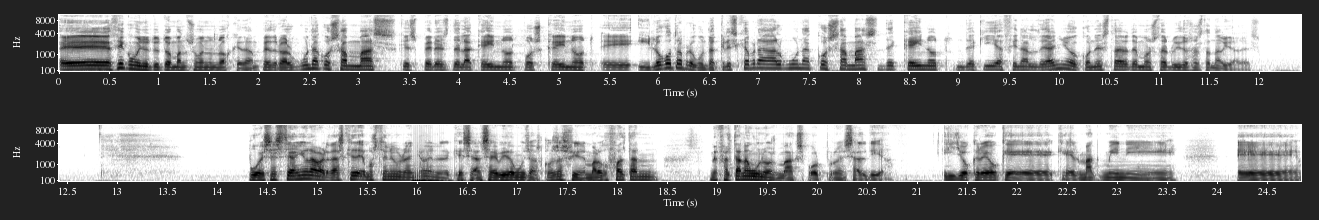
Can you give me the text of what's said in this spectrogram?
Eh, cinco minutitos más o menos nos quedan. Pedro, ¿alguna cosa más que esperes de la Keynote, post-Keynote? Eh, y luego otra pregunta, ¿crees que habrá alguna cosa más de Keynote de aquí a final de año o con esta hemos servido hasta Navidades? Pues este año la verdad es que hemos tenido un año en el que se han servido muchas cosas, sin embargo faltan, me faltan algunos Macs por ponerse al día. Y yo creo que, el Mac Mini... Eh,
